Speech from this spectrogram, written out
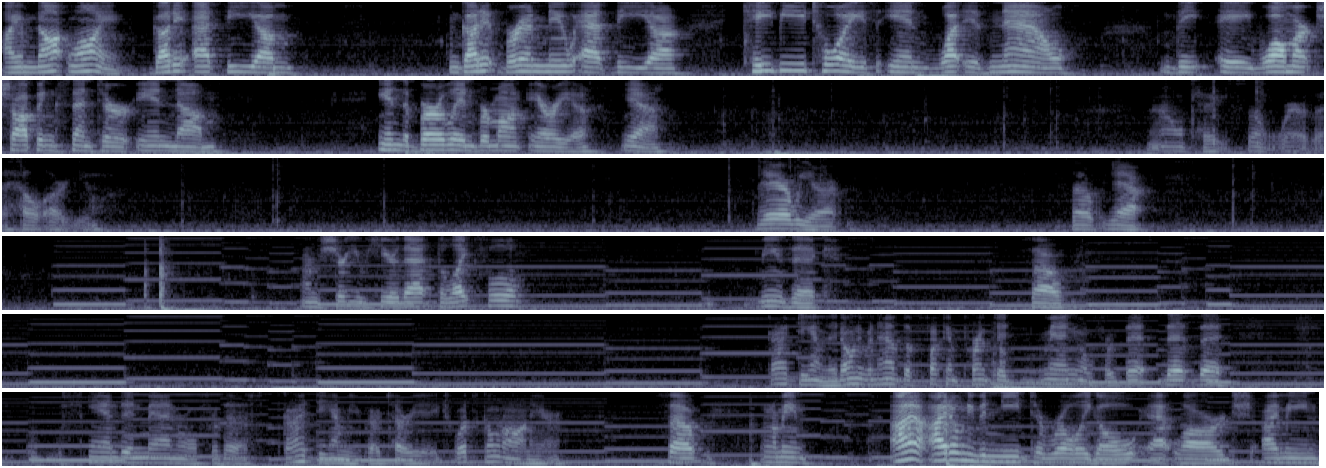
I am not lying. Got it at the um got it brand new at the uh, KB Toys in what is now the a Walmart shopping center in um in the Berlin, Vermont area. Yeah. Okay, so where the hell are you? There we are. So, yeah. I'm sure you hear that delightful music. So... God damn, they don't even have the fucking printed manual for that. The, the scanned in manual for this. God damn you, Garteria H. What's going on here? So, I mean, I, I don't even need to really go at large. I mean,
